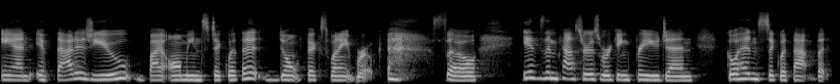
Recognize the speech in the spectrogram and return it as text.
And if that is you, by all means, stick with it. Don't fix what ain't broke. so if Zencastr is working for you, Jen, go ahead and stick with that. But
